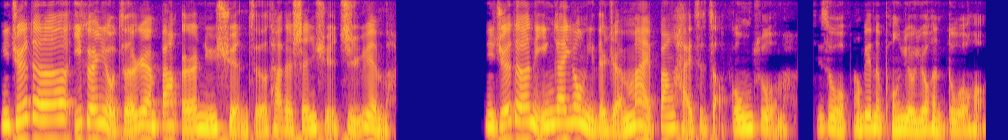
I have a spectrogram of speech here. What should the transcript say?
你觉得一个人有责任帮儿女选择他的升学志愿吗？你觉得你应该用你的人脉帮孩子找工作吗？其实我旁边的朋友有很多哈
